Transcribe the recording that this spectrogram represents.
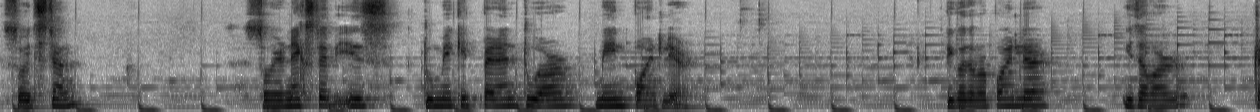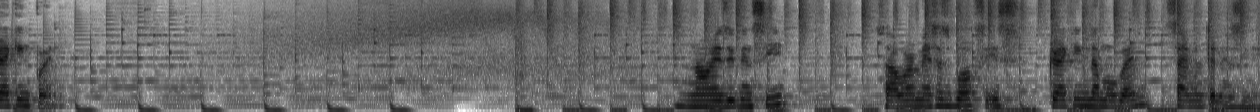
So it's done. So your next step is to make it parent to our main point layer. Because our point layer is our tracking point. Now as you can see so our message box is tracking the mobile simultaneously.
